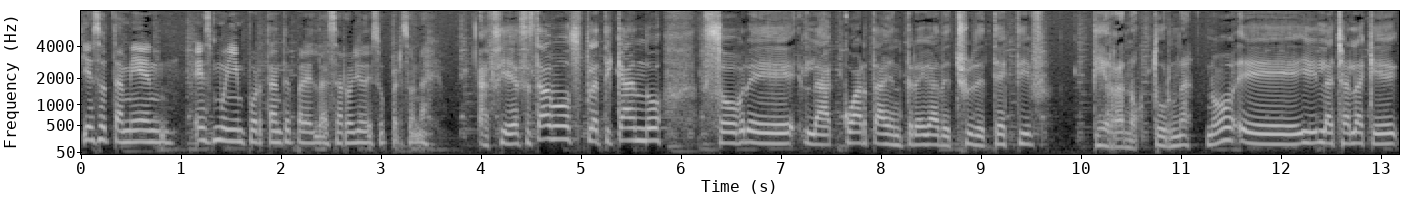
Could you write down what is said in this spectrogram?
y eso también es muy importante para el desarrollo de su personaje. Así es, estábamos platicando sobre la cuarta entrega de True Detective, Tierra Nocturna, ¿no? Eh, y la charla que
